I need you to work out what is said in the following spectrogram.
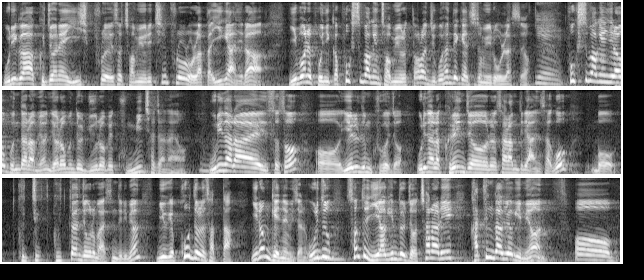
우리가 그 전에 20%에서 점유율이 7%로 올랐다 이게 아니라 이번에 보니까 폭스바겐 점유율이 떨어지고 현대기아차 점유율이 올랐어요. 예. 폭스바겐이라고 본다라면 여러분들 유럽의 국민차잖아요. 우리나라에 있어서 어, 예를 들면 그거죠. 우리나라 그랜저를 사람들이 안 사고 뭐 그, 즉, 극단적으로 말씀드리면 미국의 포드를 샀다. 이런 개념이잖아요. 우리도 선뜻 이해하기 힘들죠. 차라리 같은 가격이면 어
